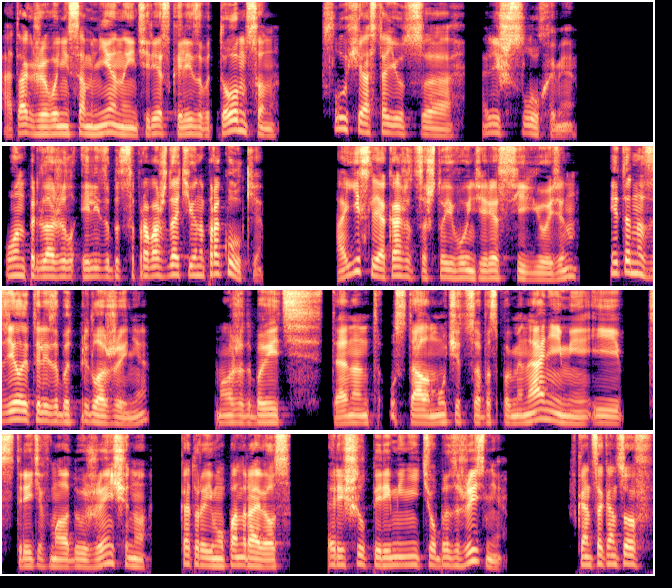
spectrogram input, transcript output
а также его несомненный интерес к Элизабет Томпсон, слухи остаются лишь слухами. Он предложил Элизабет сопровождать ее на прогулке. А если окажется, что его интерес серьезен, и Теннант сделает Элизабет предложение. Может быть, Теннант устал мучиться воспоминаниями и, встретив молодую женщину, которая ему понравилась, решил переменить образ жизни? В конце концов,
